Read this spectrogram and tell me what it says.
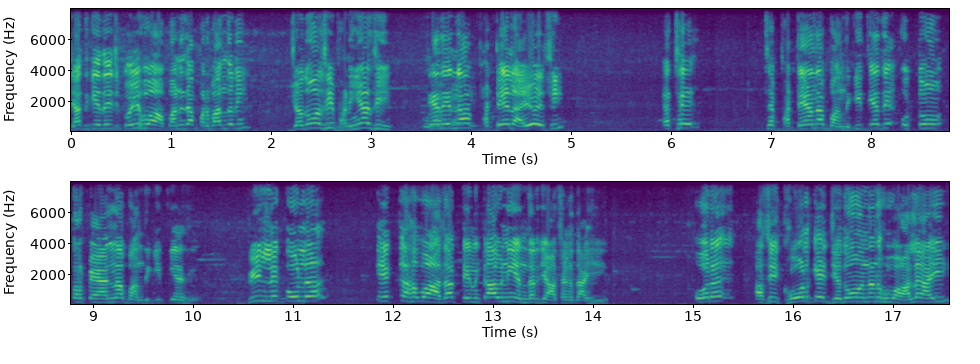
ਜਦ ਕਿ ਇਹਦੇ 'ਚ ਕੋਈ ਹਵਾ ਪਾਣੀ ਦਾ ਪ੍ਰਬੰਧ ਨਹੀਂ। ਜਦੋਂ ਅਸੀਂ ਫੜੀਆਂ ਸੀ, ਤੇ ਇਹਦੇ ਨਾਲ ਫੱਟੇ ਲਾਏ ਹੋਏ ਸੀ। ਇੱਥੇ ਤੇ ਫੱਟਿਆਂ ਨਾਲ ਬੰਦ ਕੀਤੀਆਂ ਤੇ ਉੱਤੋਂ ਤਰਪੈਲ ਨਾਲ ਬੰਦ ਕੀਤੀਆਂ ਸੀ। ਬਿਲਕੁਲ ਇੱਕ ਹਵਾ ਦਾ ਤਿਨਕਾ ਵੀ ਨਹੀਂ ਅੰਦਰ ਜਾ ਸਕਦਾ ਸੀ। ਔਰ ਅਸੀਂ ਖੋਲ ਕੇ ਜਦੋਂ ਉਹਨਾਂ ਨੂੰ ਹਵਾ ਲਗਾਈ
